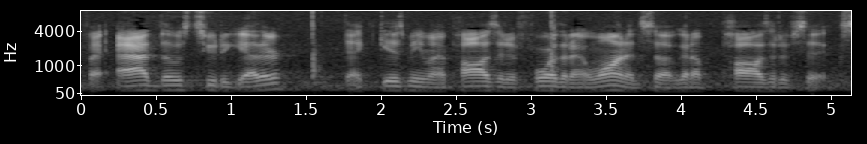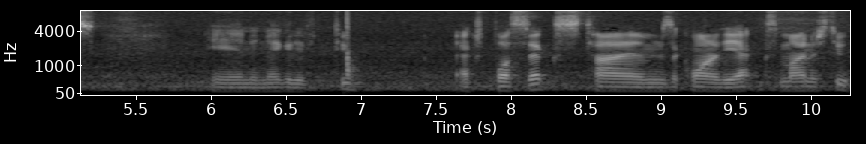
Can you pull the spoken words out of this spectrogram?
if I add those two together, that gives me my positive 4 that I wanted, so I've got a positive 6 and a negative 2. x plus 6 times the quantity x minus 2.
